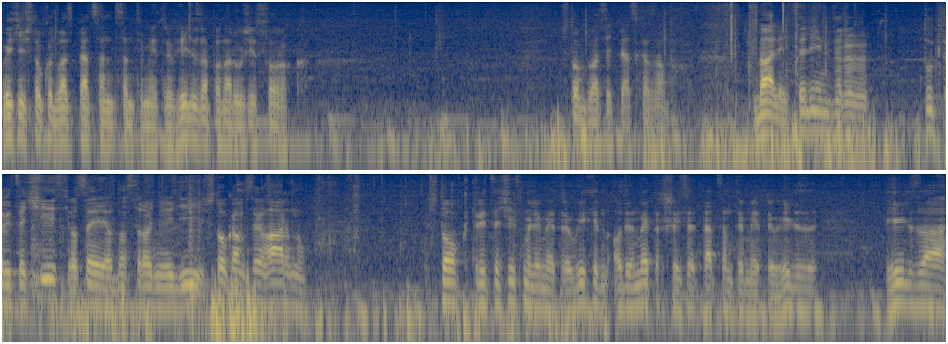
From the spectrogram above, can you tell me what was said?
Вихід штоку 25 см. Гільза по наружі 40. Шток 25 сказав. Далі циліндр тут 36, оцей односторонньої дії. Штоком все гарно. Шток 36 мм, вихід 1 метр 65 см. Гільза, гільза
